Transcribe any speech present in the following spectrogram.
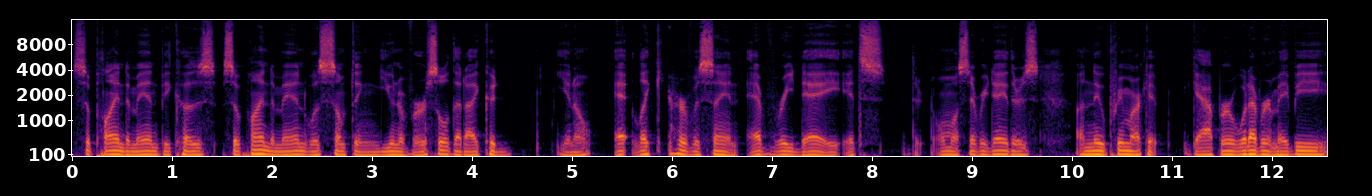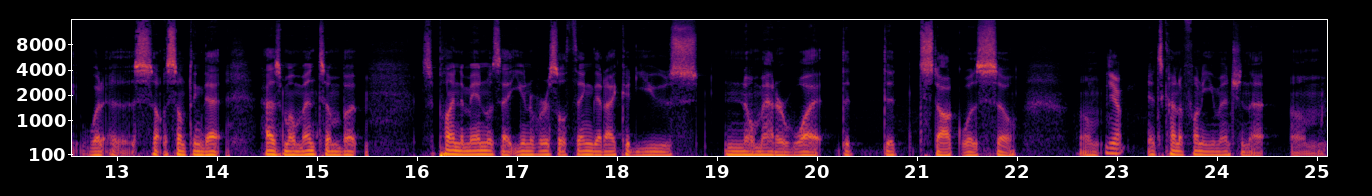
supply and demand because supply and demand was something universal that I could, you know, like Herv was saying, every day it's almost every day there's a new pre-market gap or whatever it may be, what uh, so, something that has momentum. But supply and demand was that universal thing that I could use no matter what the the stock was. So, um, Yep. it's kind of funny you mentioned that, um,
